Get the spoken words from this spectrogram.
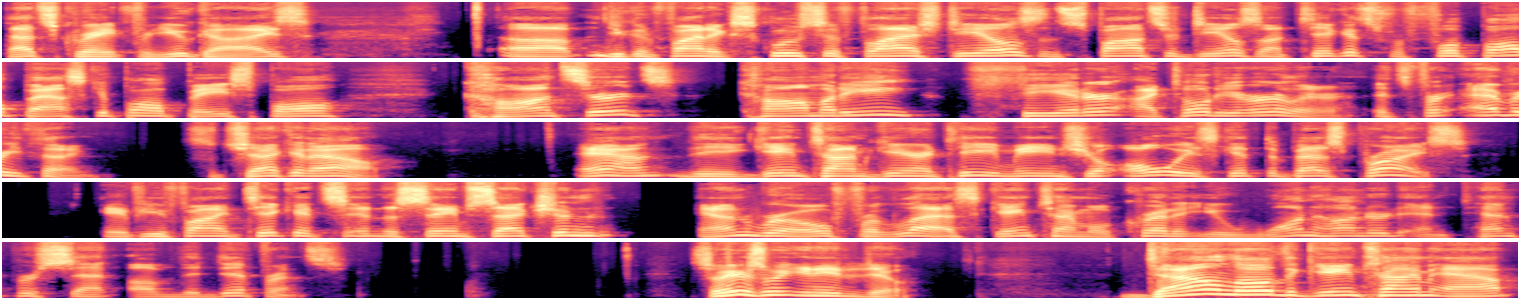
that's great for you guys. Uh, you can find exclusive flash deals and sponsored deals on tickets for football, basketball, baseball, concerts, comedy, theater. I told you earlier, it's for everything. So check it out. And the game time guarantee means you'll always get the best price. If you find tickets in the same section and row for less, Game Time will credit you 110% of the difference. So here's what you need to do download the Game Time app,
